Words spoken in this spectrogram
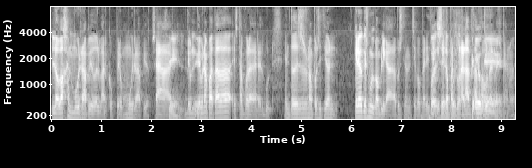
lo bajan muy rápido del barco, pero muy rápido. O sea, de, una patada está fuera de Red Bull. Entonces es una posición... Creo que es muy complicada la posición de Checo Pérez. y aquí sí que aparte una lanza a favor del mexicano. ¿eh?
